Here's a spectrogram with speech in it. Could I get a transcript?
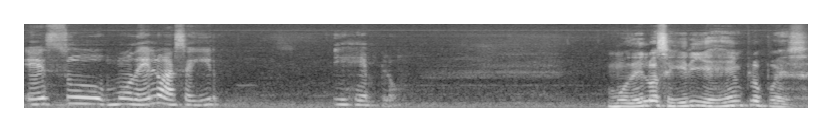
es su modelo a seguir y ejemplo? Modelo a seguir y ejemplo, pues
